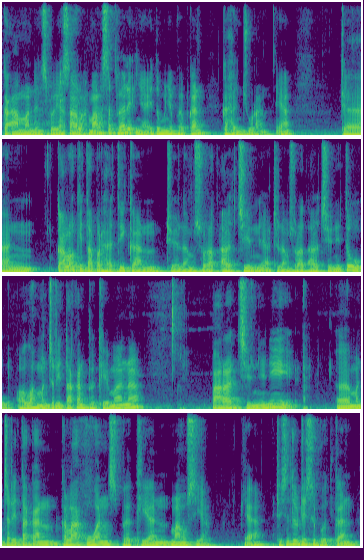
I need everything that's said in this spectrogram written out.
keamanan dan sebagainya. Salah. Malah sebaliknya itu menyebabkan kehancuran ya. Dan kalau kita perhatikan dalam surat al-jin ya dalam surat al-jin itu Allah menceritakan bagaimana para jin ini eh, menceritakan kelakuan sebagian manusia ya. Di situ disebutkan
